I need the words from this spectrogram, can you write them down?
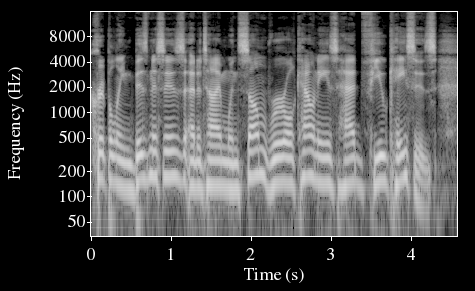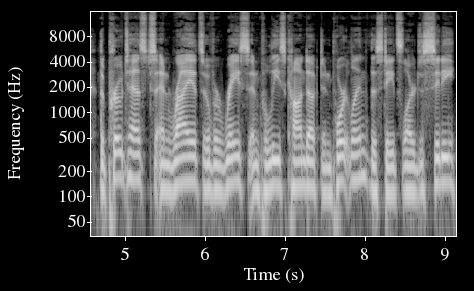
crippling businesses at a time when some rural counties had few cases. The protests and riots over race and police conduct in Portland, the state's largest city,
